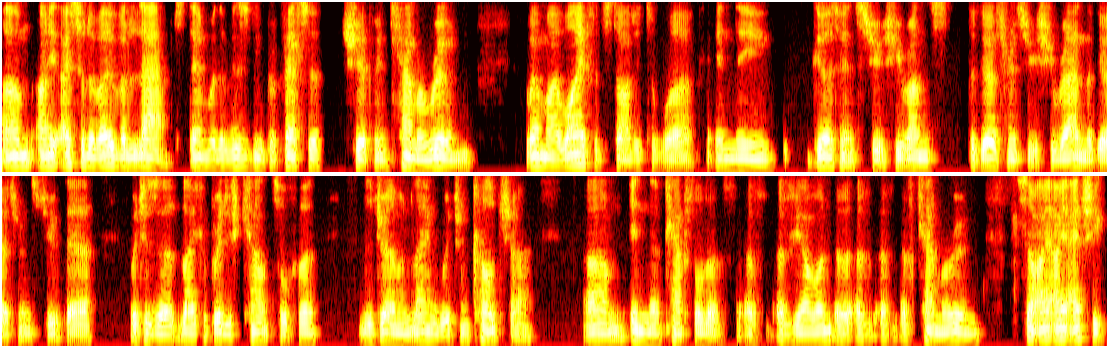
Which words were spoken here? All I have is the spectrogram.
Um, I, I, sort of overlapped then with a visiting professorship in Cameroon, where my wife had started to work in the Goethe Institute. She runs the Goethe Institute. She ran the Goethe Institute there, which is a like a British council for the German language and culture um, in the capital of, of, of, of, of Cameroon. So I, I, actually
